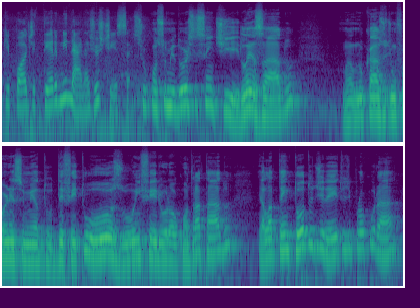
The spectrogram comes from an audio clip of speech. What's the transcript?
que pode terminar na justiça. Se o consumidor se sentir lesado, no caso de um fornecimento defeituoso ou inferior ao contratado, ela tem todo o direito de procurar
